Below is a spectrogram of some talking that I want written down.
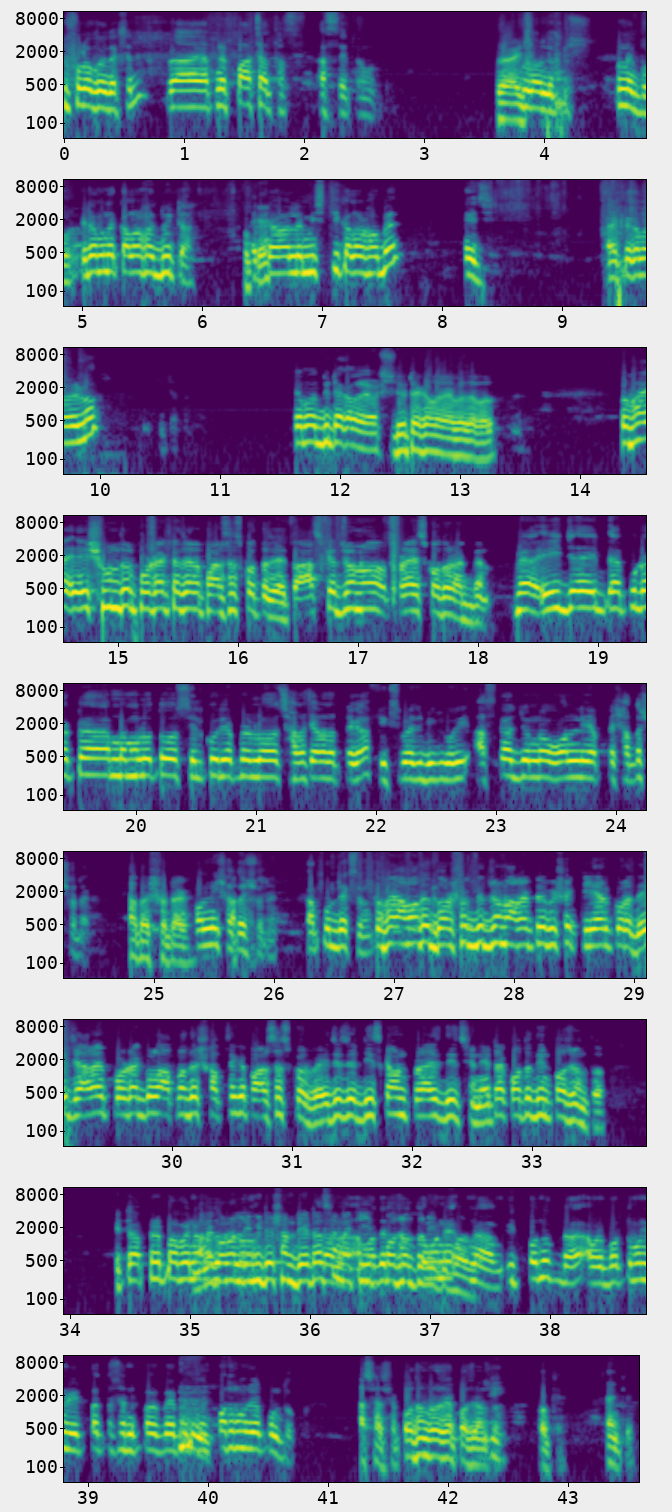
ফলো করে দেখছেন প্রায় আপনার পাঁচ হাত আছে- উন্না অনেক বেশি অনেক বড়। এটার মধ্যে কালার হয় দুইটা. একটা হলে মিষ্টি কালার হবে। এই যে আরেকটা কালার হলো। মধ্যে দুইটা কালার আসছে। দুইটা কালার অ্যাভেলেবল তো ভাই এই সুন্দর প্রোডাক্টটা যারা পারচেস করতে যায় তো আজকের জন্য প্রাইস কত রাখবেন? ভাইয়া এই যে প্রোডাক্টটা আমরা মূলত সেল করি আপনার হলো সাড়ে চার হাজার টাকা ফিক্স প্রাইসে বিক্রি করি। আজকের জন্য অনলি আপনার সাতাশশো টাকা। সাতাশশো টাকা। অনলি সাতাশশো টাকা। কাপড় দেখছেন? তো ভাই আমাদের দর্শকদের জন্য আরেকটা বিষয় ক্লিয়ার করে দেই যারা এই প্রোডাক্টগুলো আপনাদের সব থেকে পারচেস করবে এই যে ডিসকাউন্ট প্রাইস দিচ্ছেন এটা কতদিন পর্যন্ত? এটা আপনার পাবেন মানে কোনো লিমিটেশন ডেট আছে নাকি ঈদ পর্যন্ত নিতে বর্তমানে- পারবে না ঈদ পর্যন্ত না আমার বর্তমানে রেট পাচ্ছেন প্রথম রোজা পর্যন্ত। আচ্ছা আচ্ছা প্রথম রোজা পর্যন্ত। ওকে থ্যাংক ইউ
